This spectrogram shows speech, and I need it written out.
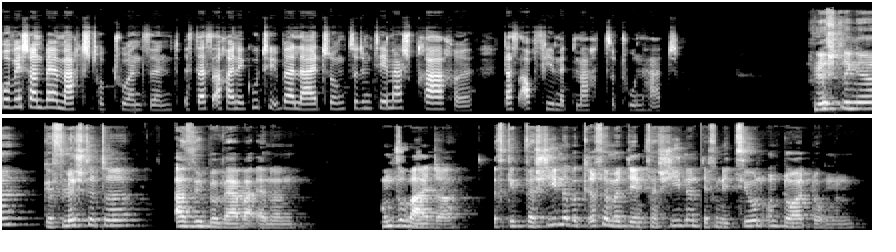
Wo wir schon bei Machtstrukturen sind, ist das auch eine gute Überleitung zu dem Thema Sprache, das auch viel mit Macht zu tun hat. Flüchtlinge, Geflüchtete, AsylbewerberInnen und so weiter. Es gibt verschiedene Begriffe mit den verschiedenen Definitionen und Deutungen.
